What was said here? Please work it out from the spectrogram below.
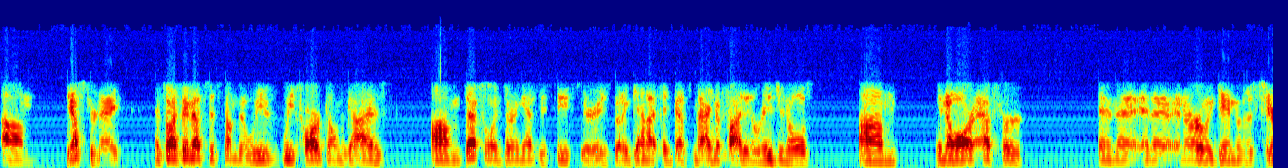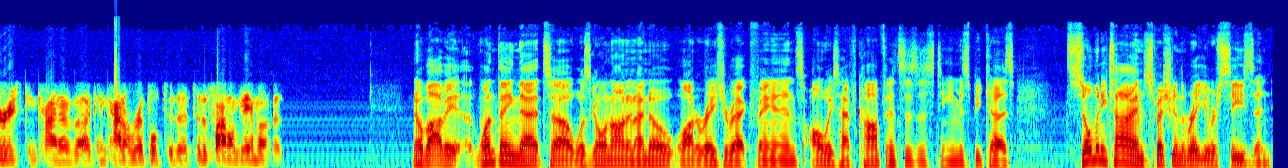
um, yesterday. And so I think that's just something that we've we've harped on the guys, um, definitely during SEC series. But again, I think that's magnified in regionals. Um, you know, our effort in, a, in a, an early game of a series can kind of uh, can kind of ripple to the to the final game of it. No, Bobby. One thing that uh, was going on, and I know a lot of Razorback fans always have confidence in this team, is because so many times, especially in the regular season,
